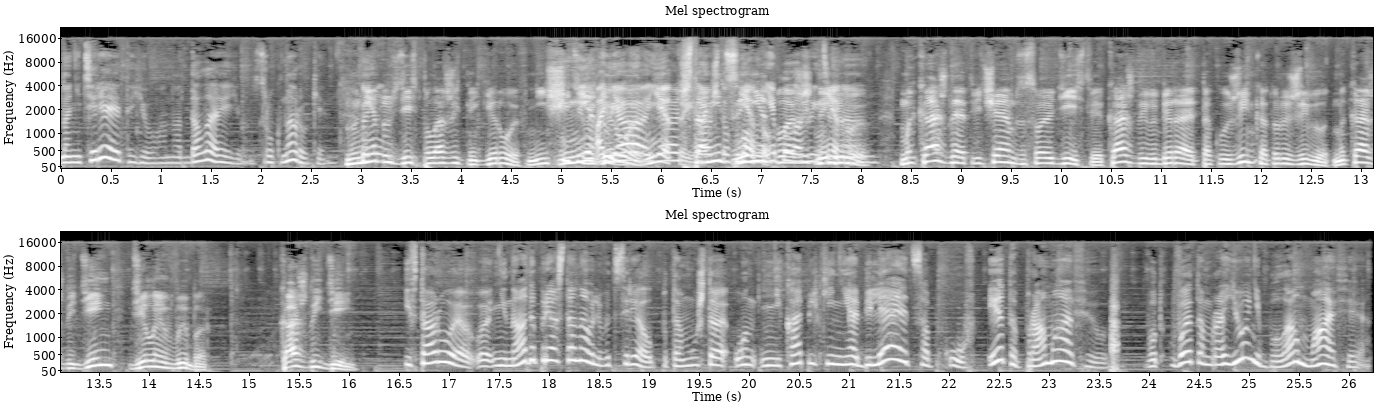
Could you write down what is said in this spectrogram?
Она не теряет ее, она отдала ее с рук на руки. Ну Ну, нету здесь положительных героев. Не ищите Нет А героев, я, героев. я считаю, что Станицы нет вполне положительных героев. Мы каждый отвечаем за свое действие. Каждый выбирает такую жизнь, которой живет. Мы каждый день делаем выбор. Каждый день. И второе, э, не надо приостанавливать сериал, потому что он ни капельки не обеляет Сапков. Это про мафию. Вот в этом районе была мафия.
